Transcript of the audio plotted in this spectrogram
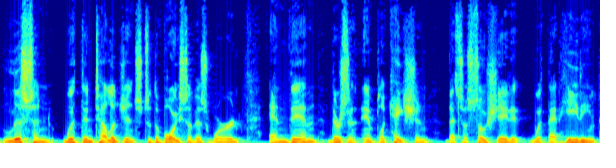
listen with intelligence to the voice of His word, and then there's an implication that's associated with that heeding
